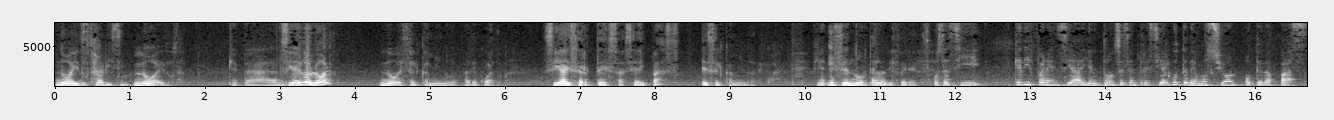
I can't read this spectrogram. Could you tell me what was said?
No hay duda. Es clarísimo. No hay duda. ¿Qué tal? Si hay dolor, no es el camino adecuado. Si hay certeza, si hay paz, es el camino adecuado. y se nota la diferencia. O sea, si, ¿qué diferencia hay entonces entre si algo te da emoción o te da paz?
